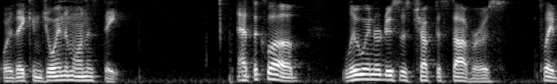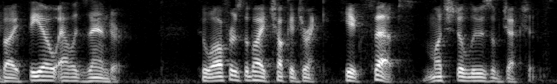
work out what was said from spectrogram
or they can join him on his date. At the club, Lou introduces Chuck to Stavros, played by Theo Alexander, who offers to buy Chuck a drink. He accepts, much to Lou's objections.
